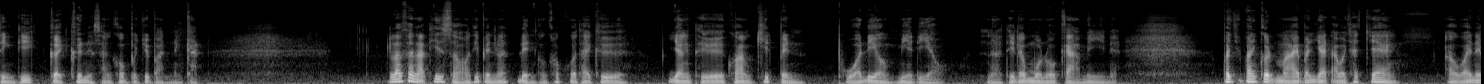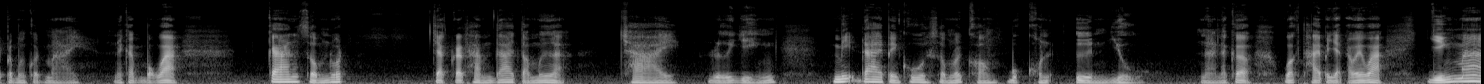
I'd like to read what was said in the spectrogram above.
สิ่งที่เกิดขึ้นในสังคมปัจจุบันนึงกัน ลักษณะที่ 2 ที่เป็นเด่นของครอบครัวไทยคือ ยังถือความคิดเป็นผัวเดียวเมียเดียวนะที่เรียกโมโนกามีเนี่ยปัจจุบันกฎหมายบัญญัติเอาไว้ชัดแจ้ง เอาไว้ในประมวลกฎหมายนะครับบอกว่าการสมรสจะกระทำได้ต่อเมื่อชายหรือหญิง มิได้เป็นคู่สมรสของบุคคลอื่นอยู่นะแล้วก็วรรคทายประหยัดเอาไว้ว่า หญิงไม้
